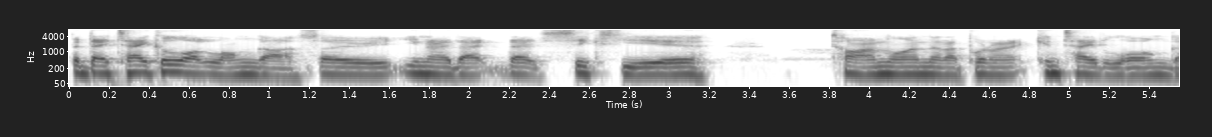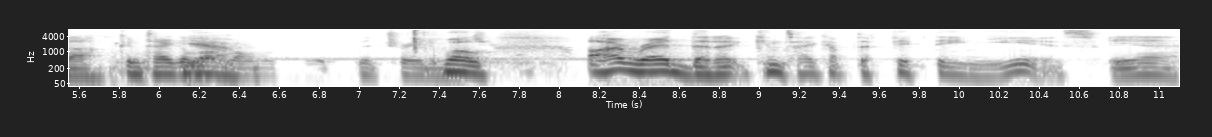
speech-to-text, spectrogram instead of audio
but they take a lot longer. So you know that that six year timeline that I put on it can take longer. Can take a Yeah. lot longer for the tree to Well. I read that it can take up to 15 years. yeah,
